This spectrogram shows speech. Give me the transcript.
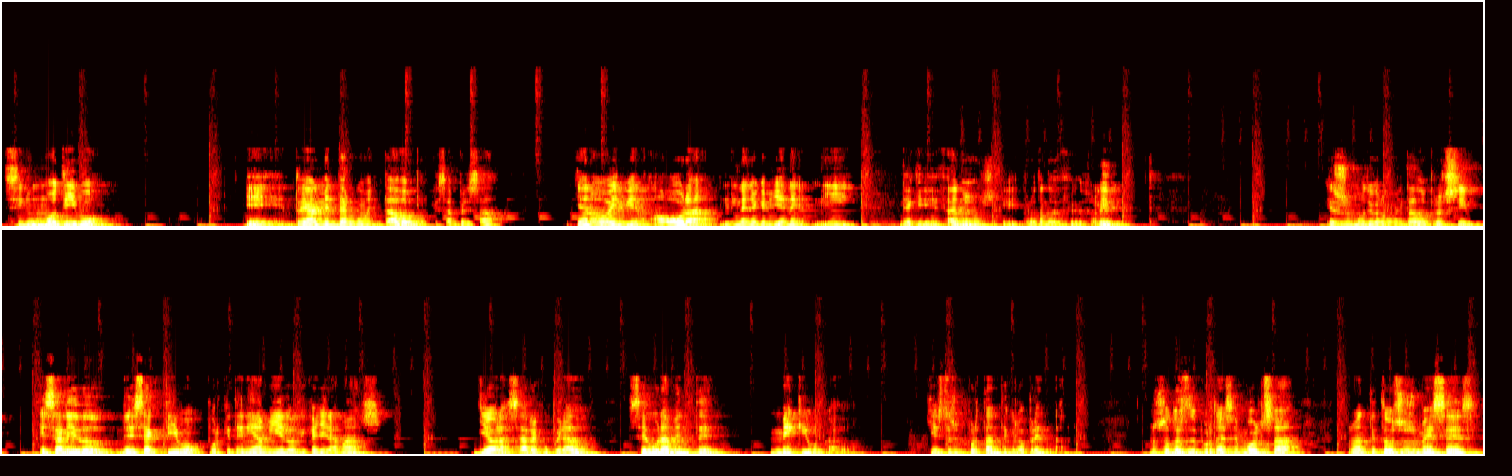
sin un motivo eh, realmente argumentado, porque esa empresa ya no va a ir bien ahora, ni el año que viene, ni de aquí a 10 años, y por lo tanto decidido salir. Eso es un motivo argumentado, pero si he salido de ese activo porque tenía miedo que cayera más y ahora se ha recuperado, seguramente me he equivocado. Y esto es importante que lo aprendan. Nosotros desde Portales en Bolsa, durante todos esos meses,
